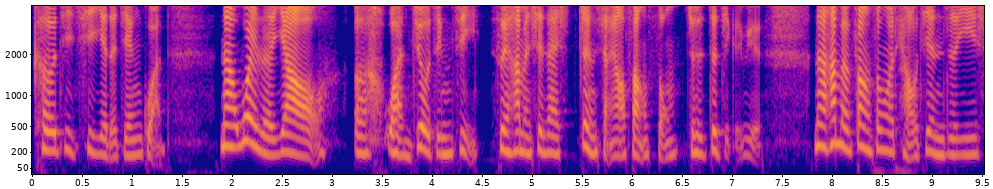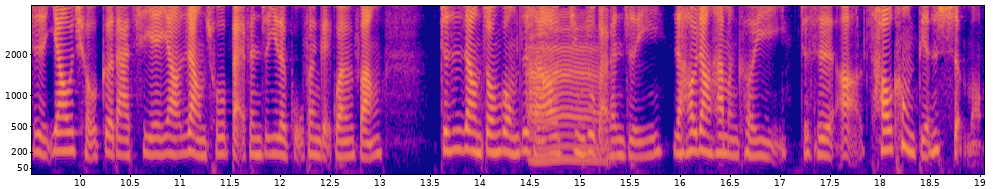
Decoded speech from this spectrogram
科技企业的监管。那为了要呃挽救经济，所以他们现在正想要放松，就是这几个月。那他们放松的条件之一是要求各大企业要让出百分之一的股份给官方，就是让中共至少要进驻百分之一，然后让他们可以就是啊操控点什么。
